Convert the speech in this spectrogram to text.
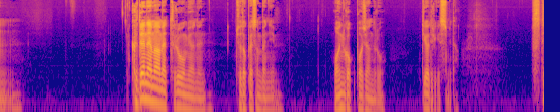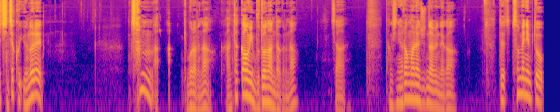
음, 그대 내 마음에 들어오면은 조덕배 선배님 원곡 버전으로 띄워드리겠습니다. 근데 진짜 그 이 노래 참 아, 아, 뭐라 그러나? 안타까움이 묻어난다 그러나? 자 당신이 허락만 해준다면 내가 근데 선배님 또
